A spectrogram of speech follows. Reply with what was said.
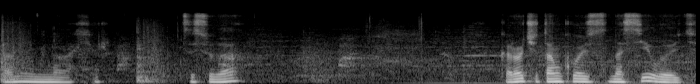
Та ну нахер. Це сюди? Коротше, там когось насилують.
